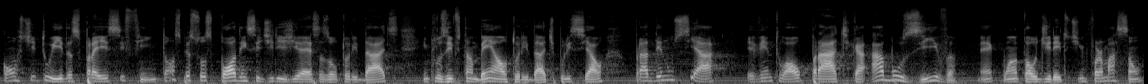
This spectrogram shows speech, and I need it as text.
constituídas para esse fim. Então, as pessoas podem se dirigir a essas autoridades, inclusive também à autoridade policial, para denunciar eventual prática abusiva né, quanto ao direito de informação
